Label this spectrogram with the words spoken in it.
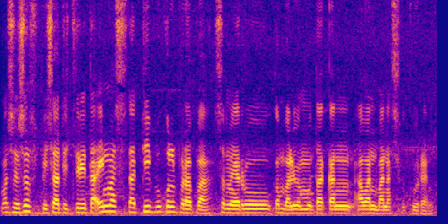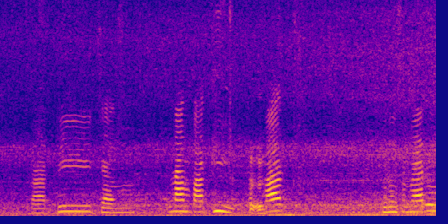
Mas Yusuf bisa diceritain Mas tadi pukul berapa Semeru kembali memuntahkan awan panas guguran? Tadi jam 6 pagi tepat Gunung Semeru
